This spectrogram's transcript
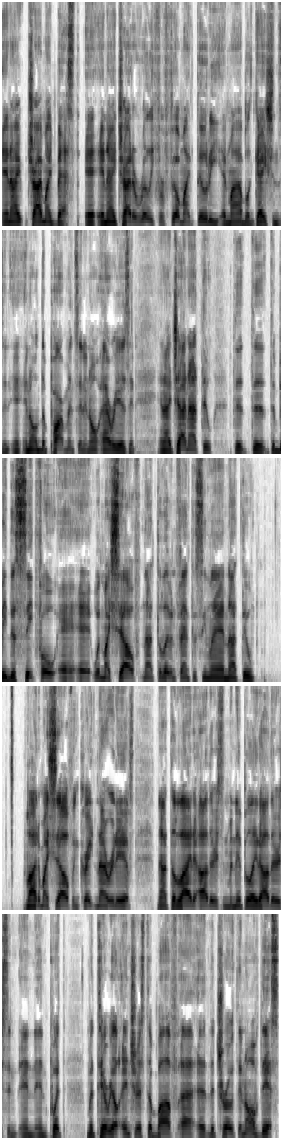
and I try my best and I try to really fulfill my duty and my obligations in, in, all departments and in all areas, and, and I try not to, to, to, to be deceitful uh, uh, with myself, not to live in fantasy land, not to lie to myself and create narratives, not to lie to others and manipulate others and, and, and put material interest above uh, uh, the truth and all of this.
